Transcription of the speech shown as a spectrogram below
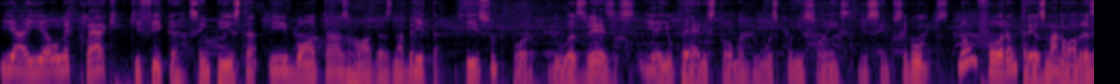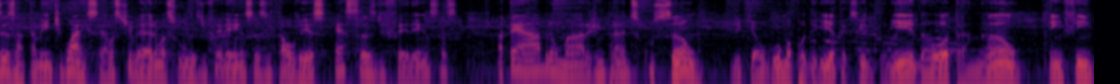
E aí é o Leclerc que fica sem pista e bota as rodas na brita. Isso por duas vezes. E aí o Pérez toma duas punições de 5 segundos. Não foram três manobras exatamente iguais. Elas tiveram as suas diferenças e talvez essas diferenças até abram margem para a discussão de que alguma poderia ter sido punida, outra não. Enfim,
